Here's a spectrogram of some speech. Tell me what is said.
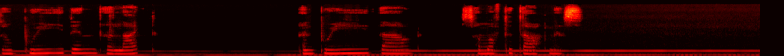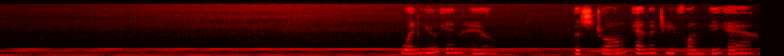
So breathe in the light and breathe out some of the darkness. When you inhale, the strong energy from the air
